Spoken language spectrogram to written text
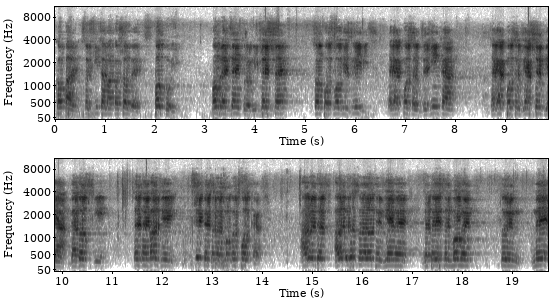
kopalń Sośnica Makoszowy, Spokój, Bobrek Centrum i Brzeszcze są posłowie z Gliwic. Tak jak poseł Brzezinka, tak jak poseł z Jastrzębia Gadowski. To jest najbardziej przykre, co nas mogło spotkać. Ale, dos- ale my doskonale o tym wiemy, że to jest ten moment, w którym my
